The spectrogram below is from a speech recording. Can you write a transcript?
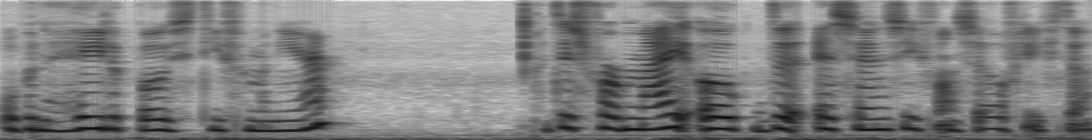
Op een hele positieve manier. Het is voor mij ook de essentie van zelfliefde.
